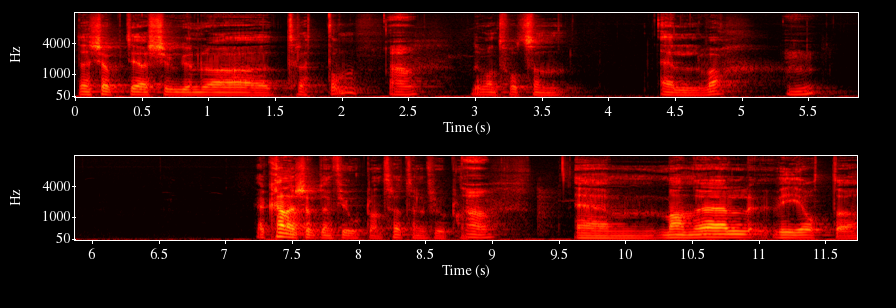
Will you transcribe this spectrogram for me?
Den köpte jag 2013. Ja. Det var 2011. Mm. Jag kan ha köpt en 14, 13 eller 14. Ja. Ehm, manuell V8.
